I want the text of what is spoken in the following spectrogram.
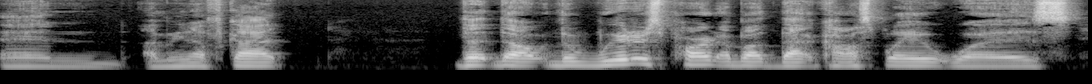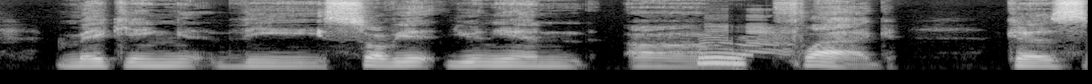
And I mean, I've got the the the weirdest part about that cosplay was making the Soviet Union Mm, um, flag because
